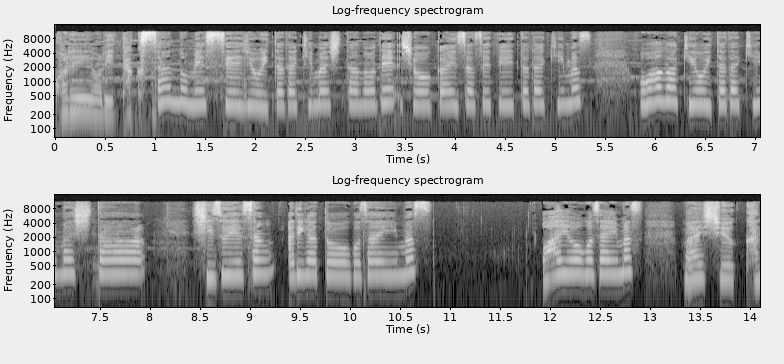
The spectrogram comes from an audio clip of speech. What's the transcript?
これよりたくさんのメッセージをいただきましたので、紹介させていただきます。おはがきをいただきました。しずえさん、ありがとうございます。おはようございます。毎週必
